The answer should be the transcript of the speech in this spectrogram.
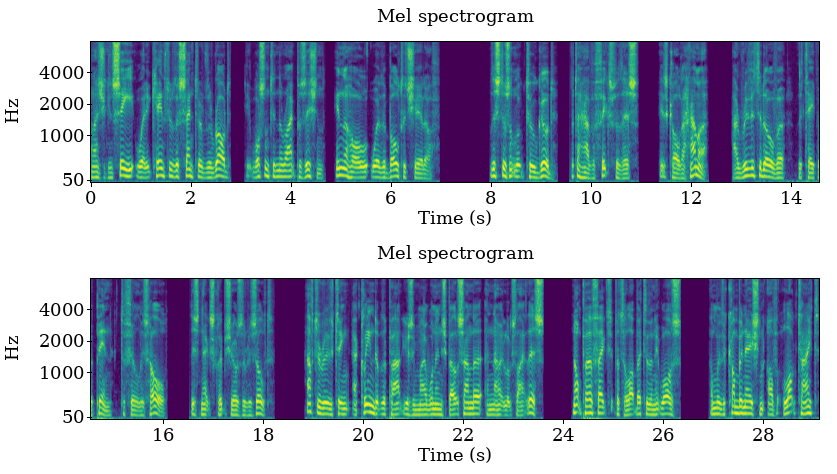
And as you can see, where it came through the centre of the rod, it wasn't in the right position, in the hole where the bolt had sheared off. This doesn't look too good, but I have a fix for this. It's called a hammer. I riveted over the taper pin to fill this hole. This next clip shows the result. After riveting, I cleaned up the part using my 1 inch belt sander and now it looks like this. Not perfect, but a lot better than it was. And with a combination of Loctite,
